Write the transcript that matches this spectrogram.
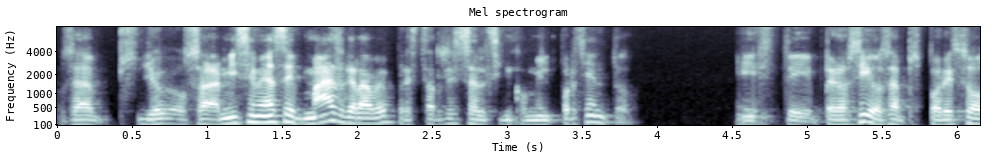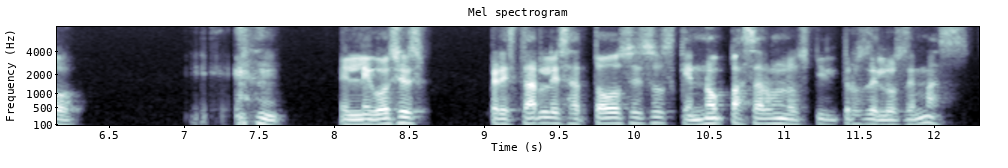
o sea, pues yo, o sea, a mí se me hace más grave prestarles al 5000%. Este, pero sí, o sea, pues por eso el negocio es prestarles a todos esos que no pasaron los filtros de los demás.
